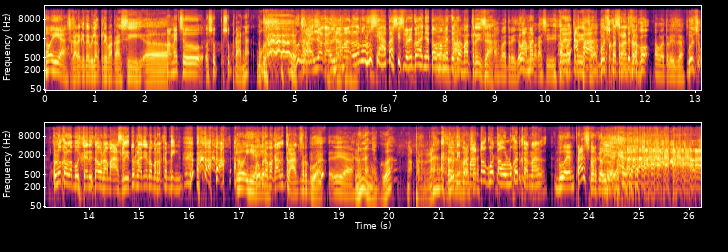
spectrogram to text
Oh iya. sekarang kita bilang terima kasih eh, Mamet Su, Su- Suprana. bukan Saya kali. ya. Nama nama lu siapa sih sebenarnya? Gue hanya tahu Mamet itu. Ahmad Reza Ahmad Reza. Oh, Ahmad- terima kasih. Ahmad Apa? Reza gue suka transfer kok Ahmad Reza. Gue lu kalau mau cari tahu nama asli itu nanya nomor rekening. Oh iya. gue iya. berapa kali transfer gue. Iya. Lu nanya gue nggak pernah. Joni Permato gue tahu lu kan karena Gue yang transfer ke lu. Iya.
